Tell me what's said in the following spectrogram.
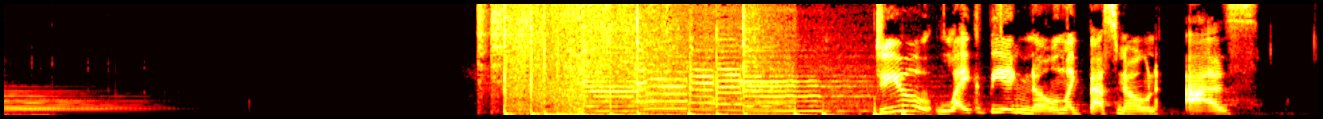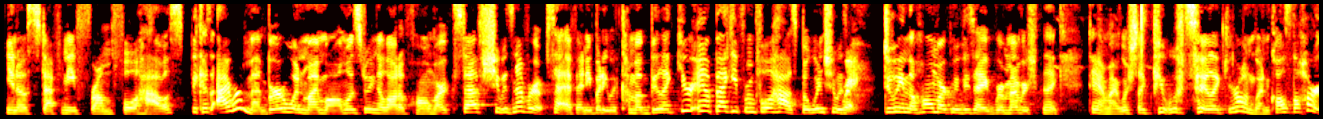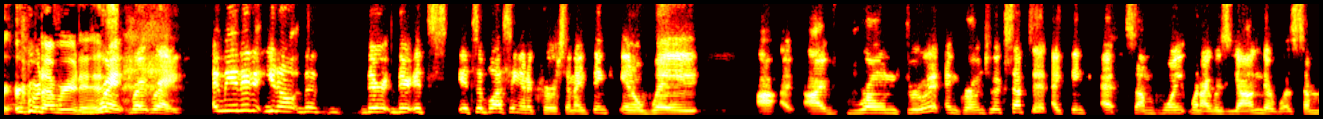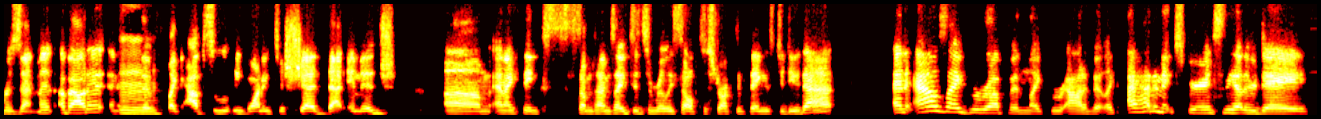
Do you like being known, like best known as, you know, Stephanie from Full House? Because I remember when my mom was doing a lot of Hallmark stuff, she was never upset if anybody would come up and be like, You're Aunt Becky from Full House. But when she was right. doing the Hallmark movies, I remember she'd be like, Damn, I wish like people would say like you're on When Calls the Heart or whatever it is. Right, right, right. I mean, it. You know, the there, there. It's it's a blessing and a curse, and I think in a way, I, I've grown through it and grown to accept it. I think at some point when I was young, there was some resentment about it and mm. like absolutely wanting to shed that image. Um, and I think sometimes I did some really self destructive things to do that. And as I grew up and like grew out of it, like I had an experience the other day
